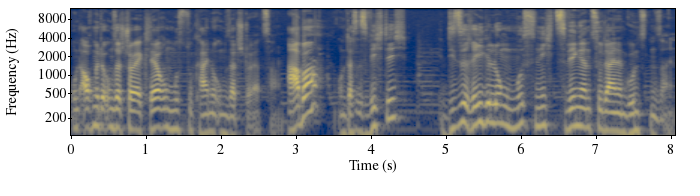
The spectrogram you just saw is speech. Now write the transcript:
und auch mit der Umsatzsteuererklärung musst du keine Umsatzsteuer zahlen. Aber, und das ist wichtig, diese Regelung muss nicht zwingend zu deinen Gunsten sein.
